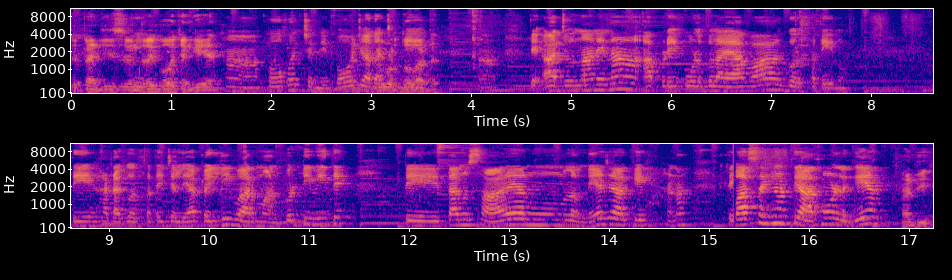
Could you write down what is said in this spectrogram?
ਤੇ ਭੈਣ ਜੀ ਸੁਰਿੰਦਰ ਵੀ ਬਹੁਤ ਚੰਗੇ ਆ। ਹਾਂ ਬਹੁਤ ਚੰਗੇ ਬਹੁਤ ਜ਼ਿਆਦਾ ਲੋੜ ਤੋਂ ਚੰਗੇ। ਵੱਧ। ਹਾਂ ਤੇ ਅੱਜ ਉਹਨਾਂ ਨੇ ਨਾ ਆਪਣੇ ਕੋਲ ਬੁਲਾਇਆ ਵਾ ਗੁਰਫਤਿਹ ਨੂੰ। ਤੇ ਸਾਡਾ ਗੁਰਫਤਿਹ ਚੱਲਿਆ ਪਹਿਲੀ ਵਾਰ ਮਾਨਪੁਰ ਟੀਵੀ ਤੇ। ਤੇ ਤੁਹਾਨੂੰ ਸਾਰਿਆਂ ਨੂੰ ਮਿਲਾਉਂਦੇ ਆ ਜਾ ਕੇ ਹਨਾ? ਤੇ ਬਸ ਅਸੀਂ ਹੁਣ ਤਿਆਰ ਹੋਣ ਲੱਗੇ ਆ। ਹਾਂਜੀ।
